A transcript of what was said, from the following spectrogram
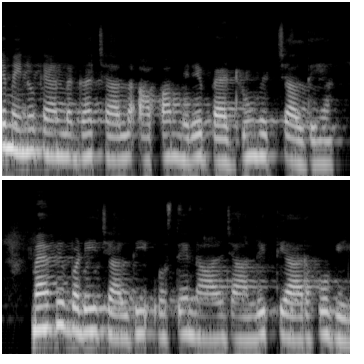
ਤੇ ਮੈਨੂੰ ਕਹਿਣ ਲੱਗਾ, ਚੱਲ ਆਪਾਂ ਮੇਰੇ ਬੈੱਡਰੂਮ ਵਿੱਚ ਚੱਲਦੇ ਹਾਂ। ਮੈਂ ਵੀ ਬੜੀ ਜਲਦੀ ਉਸ ਦੇ ਨਾਲ ਜਾਣ ਲਈ ਤਿਆਰ ਹੋ ਗਈ,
